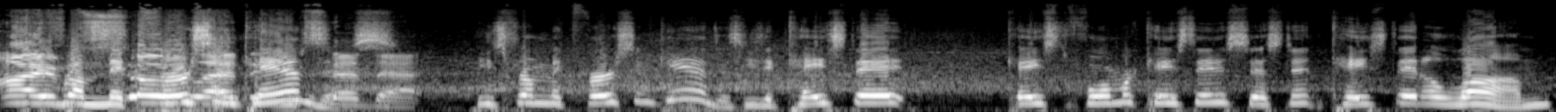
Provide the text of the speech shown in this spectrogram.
I'm from so McPherson, glad that you Kansas. said that. He's from McPherson, Kansas. He's a K State, K former K State assistant, K State alum.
